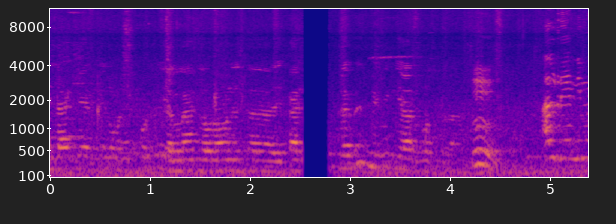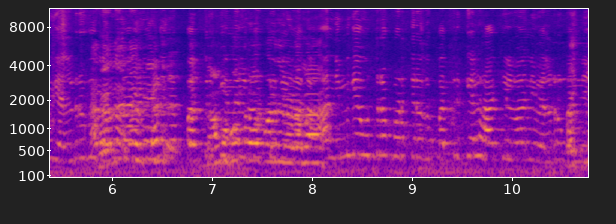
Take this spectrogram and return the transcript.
ಇಲಾಖೆಯಲ್ಲಿ ನೋಡಿಸ್ಕೊಟ್ಟು ಎಲ್ಲ ಗೌರವಾನ್ವಿತ ಅಧಿಕಾರಿ ಮೀಟಿಂಗ್ ಯಾರು ಬರ್ತಾರ ಹ್ಮ್. ಅಲ್ರಿ ನಿಮ್ಗೆ ಎಲ್ರಿಗೂ ನಮ್ಗೆ ಉತ್ತರ ಕೊಡ್ತೀರಲ್ಲ? ನಿಮ್ಗೆ ಉತ್ತರ ಕೊಡ್ತಿರೋದು ಪತ್ರಿಕೆಯಲ್ಲಿ ಹಾಕಿಲ್ವಾ ನೀವೆಲ್ಲರೂ ಬನ್ನಿ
